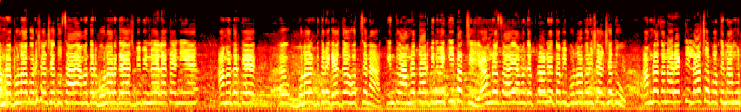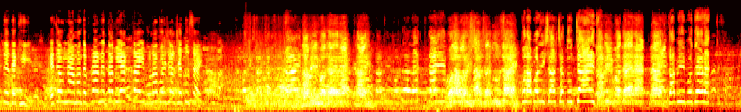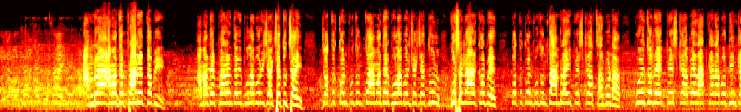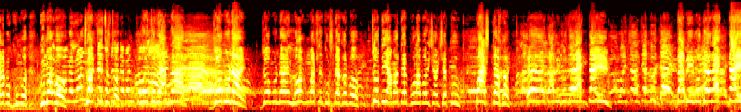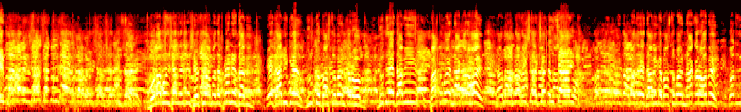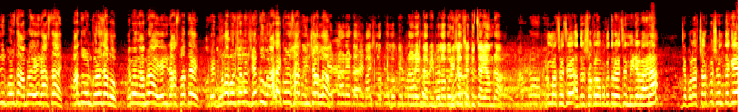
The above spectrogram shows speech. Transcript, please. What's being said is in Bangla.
আমরা ভোলা বরিশাল সেতু চাই আমাদের ভোলার গ্যাস বিভিন্ন এলাকায় নিয়ে আমাদেরকে ভোলার ভিতরে গ্যাস দেওয়া হচ্ছে না। কিন্তু আমরা তার বিনিময়ে কি পাচ্ছি? আমরা চাই আমাদের প্রাণের দাবি ভোলা বরিশাল সেতু। আমরা যেন আর একটি লাশও পথে না মরতে দেখি। এজন্য আমাদের প্রাণের দাবি একটাই ভোলা বরিশাল সেতু চাই। ভোলা বরিশাল সেতু চাই। দাবি মোদের একটাই। দাবি মোদের এক আমরা আমাদের প্রাণের দাবি আমাদের প্রাণের দাবি ভোলা বরিশাল সেতু চাই। যতক্ষণ পর্যন্ত আমাদের ভোলা বরিশাল সেতু ঘোষণা করবে ততক্ষণ পর্যন্ত আমরা এই প্রেস ক্লাব ছাড়বো না। প্রয়োজনে এই প্রেস ক্লাবে রাত কাটাবো দিন কাটাবো ঘুম- ঘুমাবো। প্রয়োজনে আমরা যমুনায় যমুনায় লং মার্চের ঘোষণা করব। যদি আমাদের ভোলা বরিশাল সেতু পাস না হয় দাবি মোদের একটাই দাবি মোদের একটাই ভোলা বরিশাল রেলওয়ে সেতু আমাদের প্রাণের দাবি। এই দাবিকে দ্রুত বাস্তবায়ন করা হোক। যদি এই দাবি বাস্তবায়ন না করা হয় তাহলে আমরা রাস্তায় নামতে পর্যন্ত আমাদের এই দাবিকে বাস্তবায়ন না করা হবে ততদিন পর্যন্ত আমরা এই রাস্তায় আন্দোলন করে যাব এবং আমরা এই রাজপথে এই ভোলা বরিশালের সেতু আদায় করে ছাড়বো ইনশাল্লাহ প্রাণের দাবি বাইশ লক্ষ লোকের প্রাণের দাবি। ভোলা বরিশাল সেতু চাই আমরা। মাস হয়েছে আপনারা সকলে অবগত রয়েছেন মিডিয়ার ভাইরা যে বলার চরপেশন থেকে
